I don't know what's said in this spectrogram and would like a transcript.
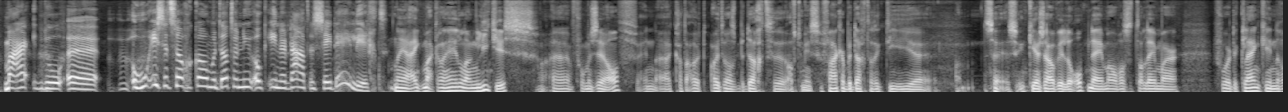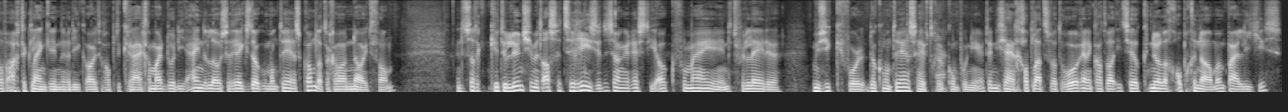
Maar ik bedoel, eh, hoe is het zo gekomen dat er nu ook inderdaad een cd ligt? Nou ja, ik maak al heel lang liedjes eh, voor mezelf. En eh, ik had ooit, ooit wel eens bedacht, eh, of tenminste vaker bedacht... dat ik die eh, eens een keer zou willen opnemen. Al was het alleen maar voor de kleinkinderen of achterkleinkinderen... die ik ooit hoop te krijgen. Maar door die eindeloze reeks documentaires kwam dat er gewoon nooit van. En toen zat ik een keer te lunchen met Astrid Cerise... de zangeres die ook voor mij in het verleden... muziek voor documentaires heeft gecomponeerd. En die zei, god, laat eens wat horen. En ik had wel iets heel knullig opgenomen, een paar liedjes...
